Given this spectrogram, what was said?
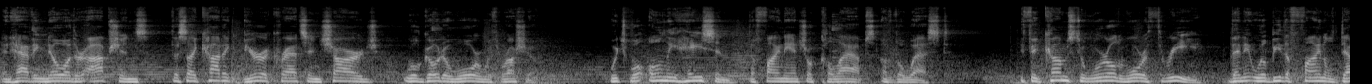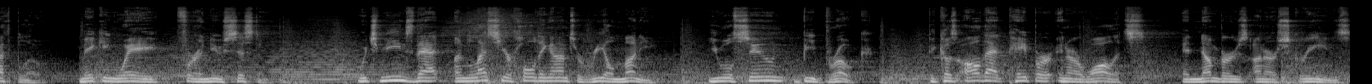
and having no other options, the psychotic bureaucrats in charge will go to war with Russia, which will only hasten the financial collapse of the West. If it comes to World War III, then it will be the final death blow, making way for a new system. Which means that unless you're holding on to real money, you will soon be broke. Because all that paper in our wallets and numbers on our screens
